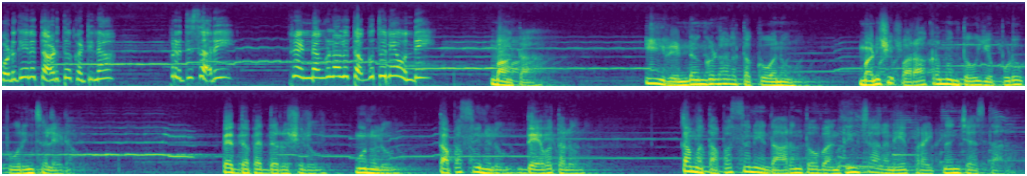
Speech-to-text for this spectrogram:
పొడుగైన తాడుతో కట్టినా ప్రతిసారి రెండంగుళాలు తగ్గుతూనే ఉంది. మాత ఈ రెండంగుళాల తక్కువను మనిషి పరాక్రమంతో ఎప్పుడూ పూరించలేడు. పెద్ద పెద్ద ఋషులు మునులు తపస్వినులు దేవతలు తమ తపస్సనే దారంతో బంధించాలనే ప్రయత్నం చేస్తారు.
